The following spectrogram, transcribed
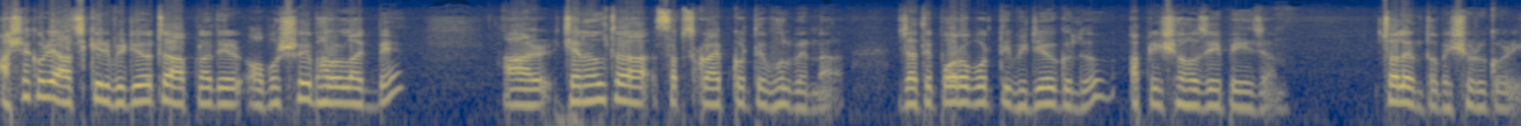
আশা করি আজকের ভিডিওটা আপনাদের অবশ্যই ভালো লাগবে আর চ্যানেলটা সাবস্ক্রাইব করতে ভুলবেন না, যাতে পরবর্তী ভিডিওগুলো আপনি সহজেই পেয়ে যান। চলেন তবে শুরু করি।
